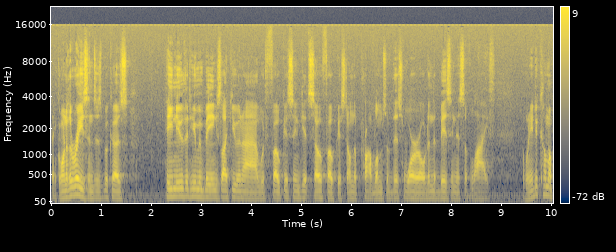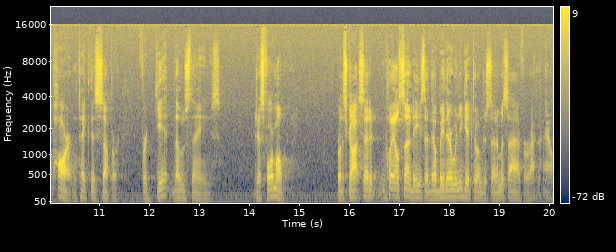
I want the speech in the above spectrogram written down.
I think one of the reasons is because He knew that human beings like you and I would focus and get so focused on the problems of this world and the busyness of life. But we need to come apart and take this supper. Forget those things just for a moment. Brother Scott said it well Sunday. He said, They'll be there when you get to them. Just set them aside for right now.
